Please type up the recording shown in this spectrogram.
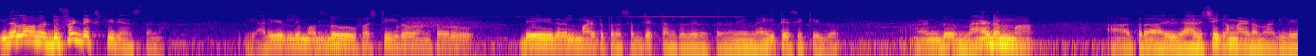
ಇದೆಲ್ಲ ಒಂದು ಡಿಫ್ರೆಂಟ್ ಎಕ್ಸ್ಪೀರಿಯೆನ್ಸ್ ತಾನೆ. ಯಾರಿಗಿರಲಿ ಮೊದಲು ಫಸ್ಟ್ ಹೀರೋ ಅಂತವರು ಡೇ ಇದರಲ್ಲಿ ಮಾಡಿರ್ತಾರೆ. ಸಬ್ಜೆಕ್ಟ್ ಅಂಥದ್ದು ಇರುತ್ತೆ ನನಗೆ ನೈಟೇ ಸಿಕ್ಕಿದ್ದು. ಆ್ಯಂಡ್ ಮ್ಯಾಡಮ್ ಆ ಥರ ಈಗ ಹರ್ಷಿಕಾ ಮೇಡಮ್ ಆಗಲಿ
